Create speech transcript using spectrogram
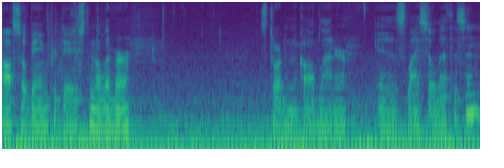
Also being produced in the liver, stored in the gallbladder, is lysolecithin.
